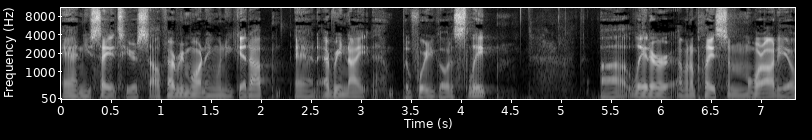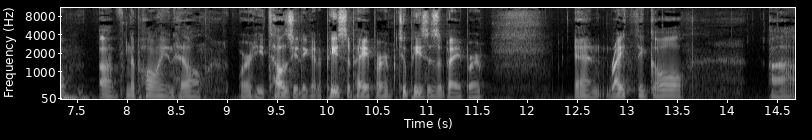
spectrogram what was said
and you say it to yourself every morning when you get up, and every night before you go to sleep. Uh, later, I'm going to play some more audio of Napoleon Hill, where he tells you to get a piece of paper, two pieces of paper, and write the goal uh,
